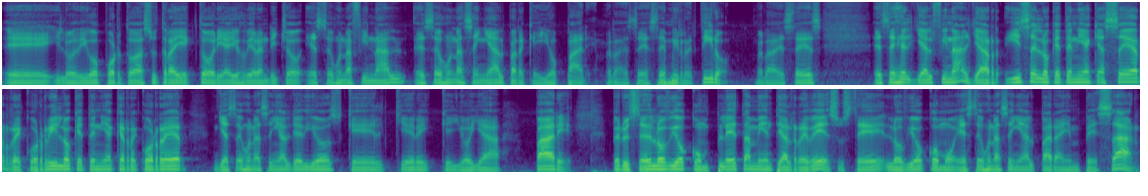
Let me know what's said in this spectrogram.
eh, y lo digo por toda su trayectoria, ellos hubieran dicho, esa es una final, esa es una señal para que yo pare, ¿verdad? Ese, es mi retiro, ¿verdad? Ese es, ese es el, ya el final, ya hice lo que tenía que hacer, recorrí lo que tenía que recorrer, y esa es una señal de Dios que Él quiere que yo ya pare. Pero usted lo vio completamente al revés, usted lo vio como, esta es una señal para empezar.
